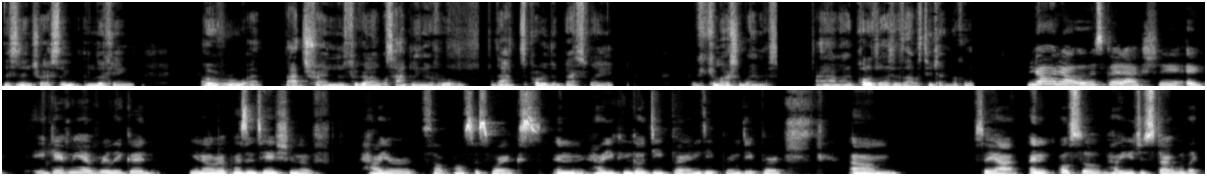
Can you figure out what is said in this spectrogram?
this is interesting, and looking overall at that trend and figuring out what's happening overall. That's probably the best way of commercial awareness. And I apologize if that was too technical. No, no, it was good actually. It it gave me a really good, you know, representation of how your thought process works and how you can go deeper and deeper and deeper. Um so yeah, and also how you just start with like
